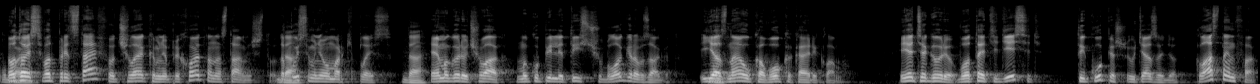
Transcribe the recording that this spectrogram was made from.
Ну, то есть, вот представь, вот человек ко мне приходит на наставничество, Да. допустим, у него маркетплейс. Да. Я ему говорю, чувак, мы купили тысячу блогеров за год, и я знаю, у кого какая реклама. И я тебе говорю, вот эти 10 ты купишь, и у тебя зайдет. Классная инфа?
